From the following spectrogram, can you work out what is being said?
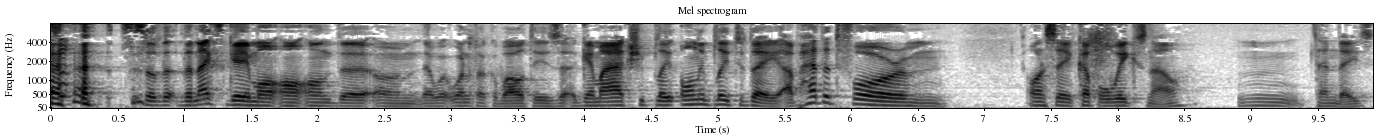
So the, the next game on, on, on the um, that we want to talk about is a game I actually played only played today. I've had it for um, I want to say a couple of weeks now, mm, ten days.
